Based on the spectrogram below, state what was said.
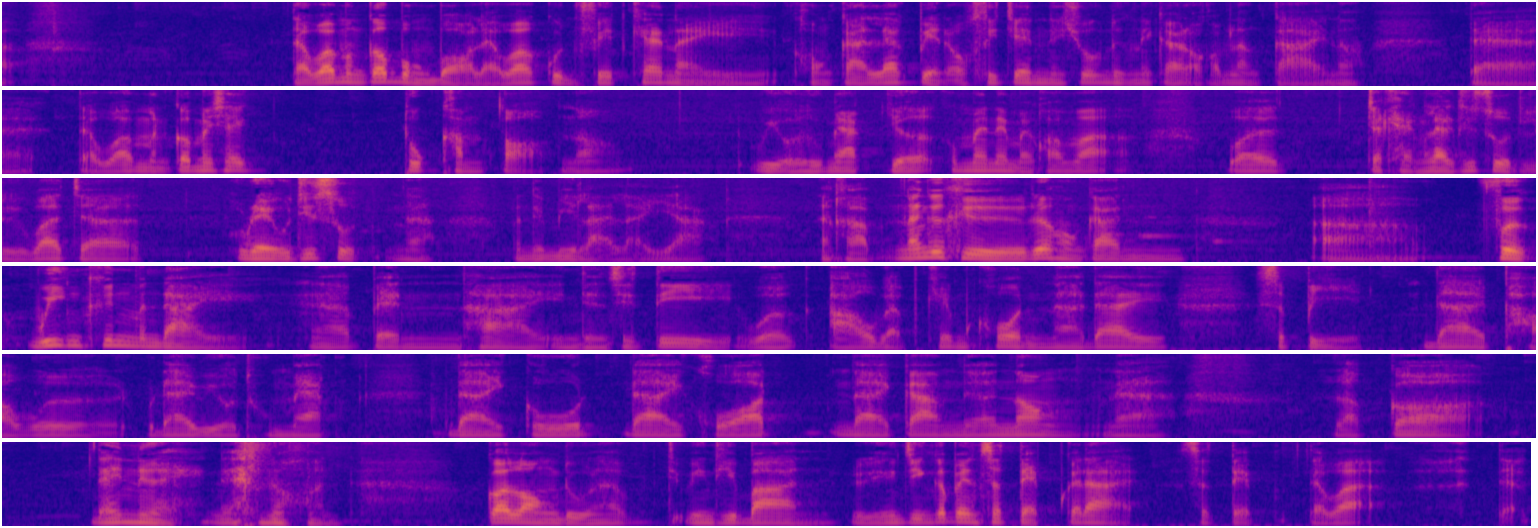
แต่ว่ามันก็บ่งบอกแหละว่าคุณฟิตแค่ไหนของการแลกเปลี่ยนออกซิเจน ในช่วงหนึ่งในการออกกำลังกายเนาะแต่แต่ว่ามันก็ไม่ใช่ทุกคำตอบเนาะ VO2 max เยอะก็ไม่ได้หมายความว่า ว่าจะแข็งแรงที่สุดหรือว่าจะเร็วที่สุดนะมันจะมีหลาย ๆ อย่าง นะครับ นั่นก็คือเรื่องของการฝึกวิ่งขึ้นบันไดนะเป็น high intensity workout แบบเข้มข้นนะ ได้ speed ได้ power ได้ VO2 max ได้ good ได้ quad ได้กล้ามเนื้อน่องนะ แล้วก็ได้เหนื่อยแน่นอน ก็ลองดูนะครับวิ่งที่บ้าน หรือจริงๆ ก็เป็นสเต็ปก็ได้สเต็ปแต่ว่า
